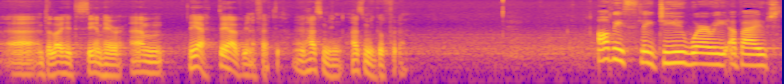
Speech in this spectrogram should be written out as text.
uh, and delighted to see them here. Um, yeah, they have been affected. It hasn't been, hasn't been good for them. Obviously, do you worry about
